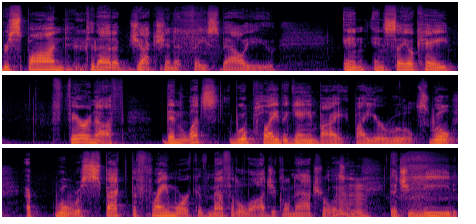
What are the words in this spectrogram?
respond to that objection at face value and, and say, okay, fair enough. Then let's we'll play the game by by your rules. We'll uh, we'll respect the framework of methodological naturalism that you need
